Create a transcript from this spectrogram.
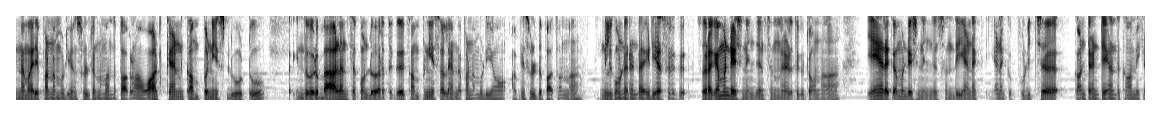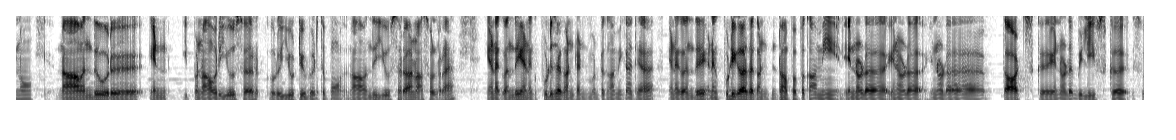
என்ன மாதிரி பண்ண முடியும்னு சொல்லிட்டு நம்ம வந்து பார்க்கலாம். What can companies do to இந்த ஒரு பேலன்ஸை கொண்டு வரதுக்கு கம்பெனிஸால் என்ன பண்ண முடியும் அப்படின்னு சொல்லிட்டு பார்த்தோம்னா எங்களுக்கு ஒன்று ரெண்டு ஐடியாஸ் இருக்குது ஸோ ரெக்கமெண்டேஷன் இன்ஜின்ஸ் எடுத்துக்கிட்டோம்னா ஏன் ரெக்கமெண்டேஷன் இன்ஜின்ஸ் வந்து எனக்கு எனக்கு பிடிச்ச கண்டென்ட்டே வந்து காமிக்கணும்? நான் வந்து ஒரு என் இப்போ நான் ஒரு யூசர் ஒரு யூடியூப் எடுத்துப்போம். நான் வந்து யூஸராக நான் சொல்கிறேன் எனக்கு வந்து எனக்கு பிடிச்ச கண்டென்ட் மட்டும் காமிக்காதே எனக்கு வந்து எனக்கு பிடிக்காத கண்டென்ட்டும் அப்பப்போ காமி. என்னோட என்னோட என்னோட தாட்ஸ்க்கு என்னோட பிலீஃப்ஸ்க்கு ஸோ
